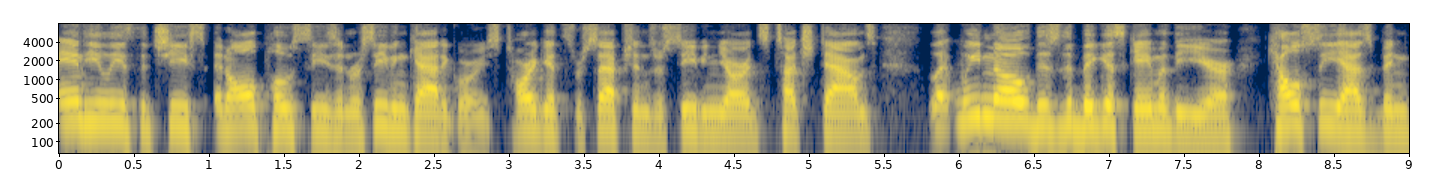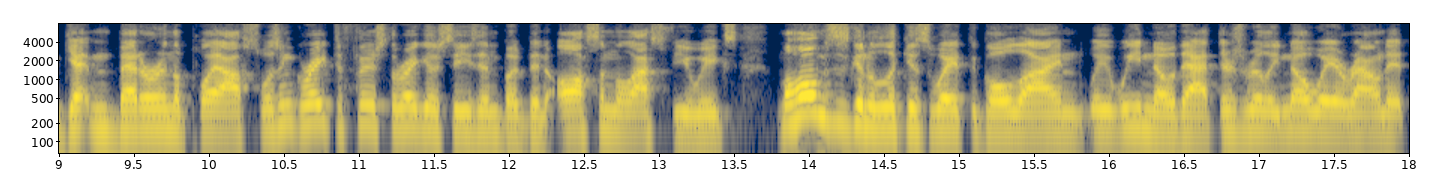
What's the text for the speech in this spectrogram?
and he leads the Chiefs in all postseason receiving categories targets, receptions, receiving yards, touchdowns like we know this is the biggest game of the year. Kelce has been getting better in the playoffs. Wasn't great to finish the regular season, but been awesome the last few weeks. Mahomes is going to look his way at the goal line. We, we know that. There's really no way around it.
